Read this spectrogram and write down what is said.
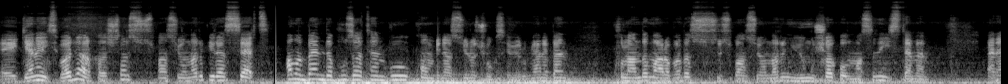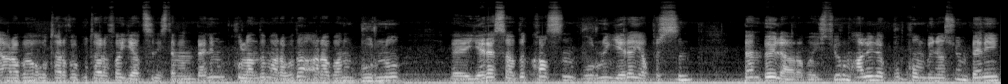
e, genel itibariyle arkadaşlar süspansiyonları biraz sert. Ama ben de bu zaten bu kombinasyonu çok seviyorum. Yani ben kullandığım arabada süspansiyonların yumuşak olmasını istemem. Yani araba o tarafa bu tarafa yatsın istemem. Benim kullandığım arabada arabanın burnu e, yere sadık kalsın, burnu yere yapışsın. Ben böyle araba istiyorum. Haliyle bu kombinasyon beni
